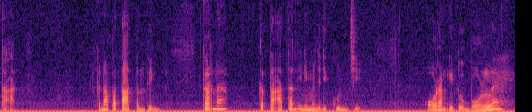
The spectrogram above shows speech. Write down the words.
taat. Kenapa taat penting? Karena ketaatan ini menjadi kunci. Orang itu boleh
